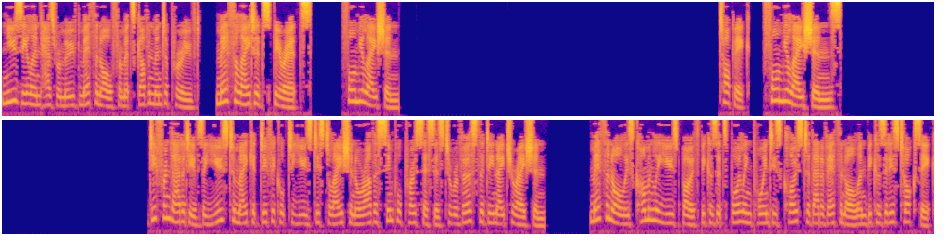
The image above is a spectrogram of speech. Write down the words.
New Zealand has removed methanol from its government-approved methylated spirits formulation. Topic: Formulations Different additives are used to make it difficult to use distillation or other simple processes to reverse the denaturation. Methanol is commonly used both because its boiling point is close to that of ethanol and because it is toxic.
